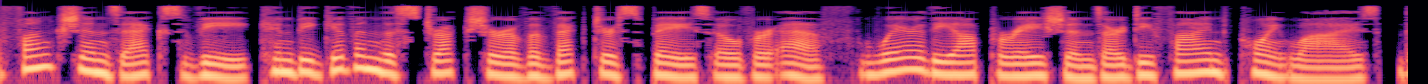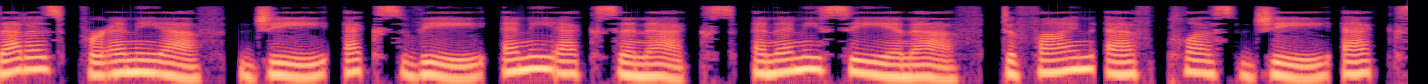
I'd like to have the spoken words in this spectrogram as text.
functions x v can be given the structure of a vector space over F where the operations are defined pointwise, that is, for any f, g, x v, any x in X, and any c in F, define f plus g x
